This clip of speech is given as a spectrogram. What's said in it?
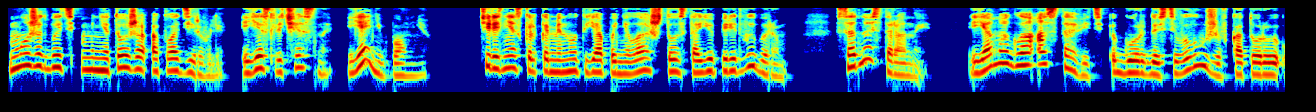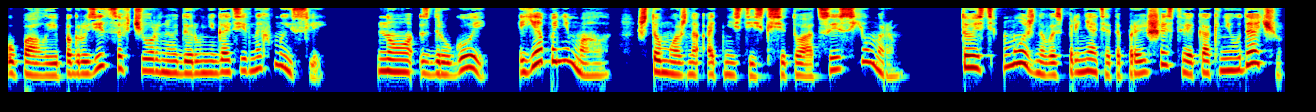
Может быть, мне тоже аплодировали, если честно, я не помню. Через несколько минут я поняла, что стою перед выбором. С одной стороны, я могла оставить гордость в луже, в которую упала, и погрузиться в черную дыру негативных мыслей. Но, с другой, я понимала, что можно отнестись к ситуации с юмором. То есть можно воспринять это происшествие как неудачу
